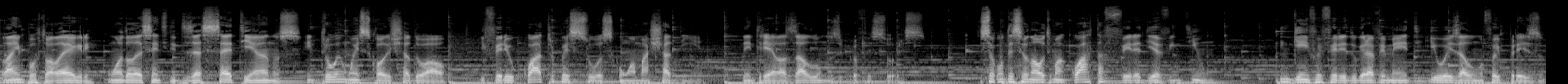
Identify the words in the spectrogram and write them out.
Lá em Porto Alegre, um adolescente de 17 anos entrou em uma escola estadual e feriu quatro pessoas com uma machadinha, dentre elas alunos e professores. Isso aconteceu na última quarta-feira, dia 21. Ninguém foi ferido gravemente e o ex-aluno foi preso.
